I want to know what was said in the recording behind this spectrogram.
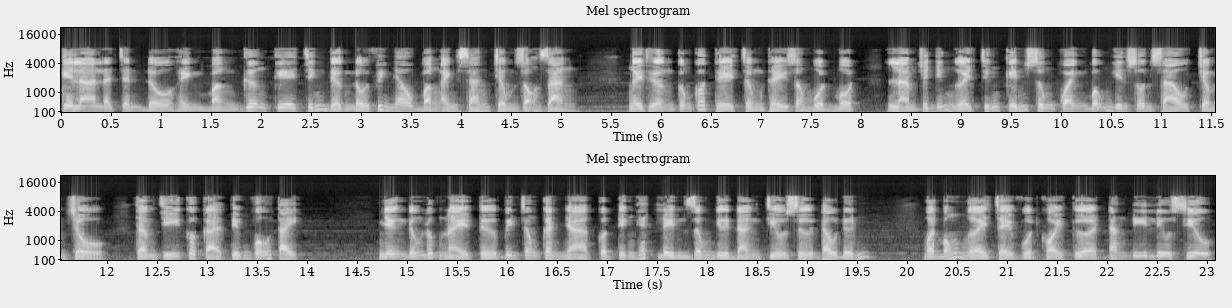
Kỳ lạ là trần đồ hình bằng gương kia chính được nối với nhau bằng ánh sáng trông rõ ràng. Người thường cũng có thể trông thấy rõ một một, làm cho những người chứng kiến xung quanh bỗng nhiên xôn xao, trầm trồ, thậm chí có cả tiếng vỗ tay. Nhưng đúng lúc này từ bên trong căn nhà có tiếng hét lên giống như đang chịu sự đau đớn. Một bóng người chạy vụt khỏi cửa đang đi liêu siêu,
